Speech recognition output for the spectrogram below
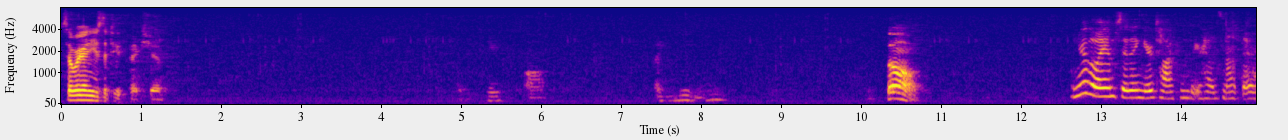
So we're gonna use the toothpick ship. Boom. You know the way I'm sitting, you're talking, but your head's not there.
